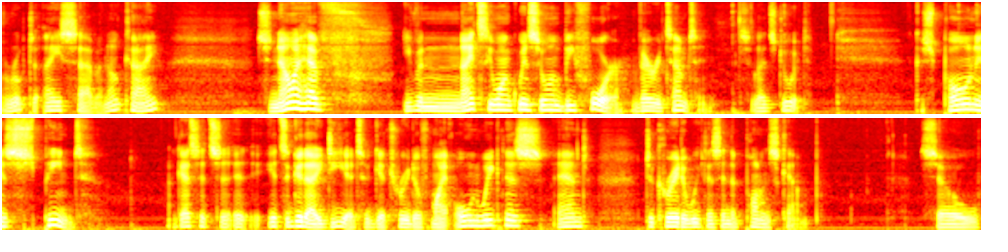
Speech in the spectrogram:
Rook to a7, okay. So now I have even knight c1, queen c1, b4. Very tempting. So let's do it. Because pawn is pinned. I guess it's a, it's a good idea to get rid of my own weakness and to create a weakness in the opponent's camp. So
